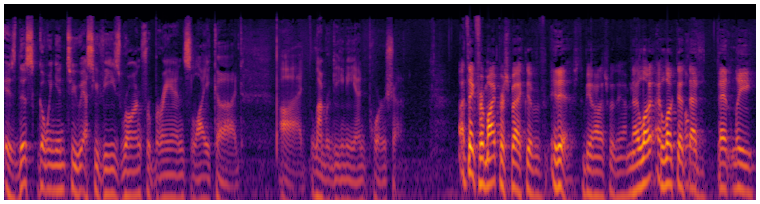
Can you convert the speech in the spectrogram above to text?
is this going into SUVs wrong for brands like uh, uh, Lamborghini and Porsche? I think, from my perspective, it is. To be honest with you, I mean, I, lo- I looked at that Bentley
